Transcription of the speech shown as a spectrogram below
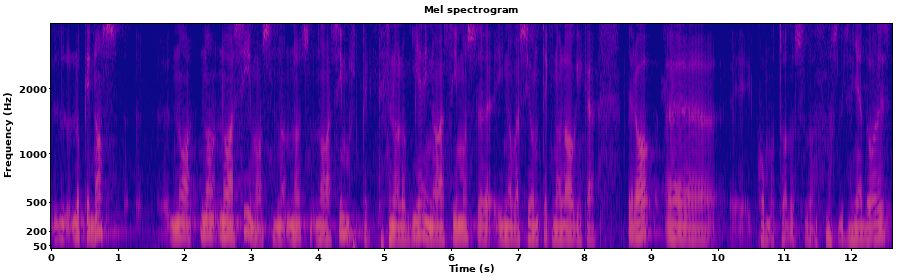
lo que nos no, no, no hacemos, no, no, hacemos tecnología y no hacemos eh, innovación tecnológica, pero eh, como todos los, diseñadores,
